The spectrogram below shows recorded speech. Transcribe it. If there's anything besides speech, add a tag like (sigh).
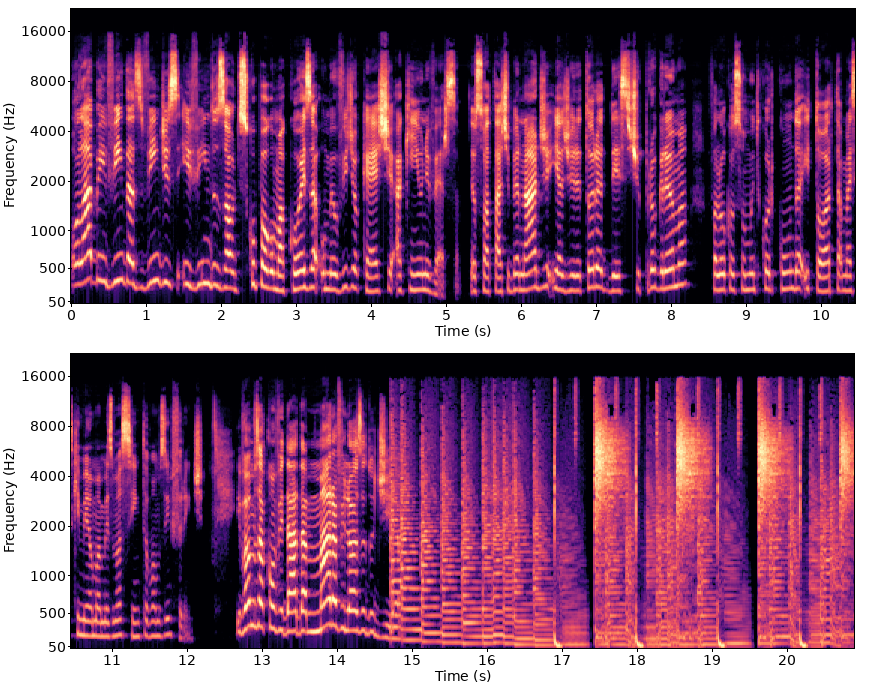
Olá, bem-vindas, vindes e vindos ao Desculpa Alguma Coisa, o meu videocast aqui em Universa. Eu sou a Tati Bernardi e a diretora deste programa falou que eu sou muito corcunda e torta, mas que me ama mesmo assim, então vamos em frente. E vamos à convidada maravilhosa do dia.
